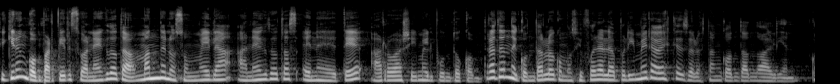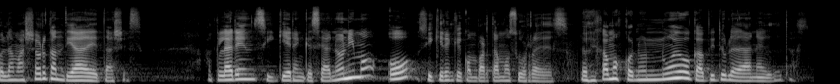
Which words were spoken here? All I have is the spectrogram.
Si quieren compartir su anécdota, mándenos un mail a anécdotasndt.gmail.com. Traten de contarlo como si fuera la primera vez que se lo están contando a alguien, con la mayor cantidad de detalles. Aclaren si quieren que sea anónimo o si quieren que compartamos sus redes. Los dejamos con un nuevo capítulo de anécdotas.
